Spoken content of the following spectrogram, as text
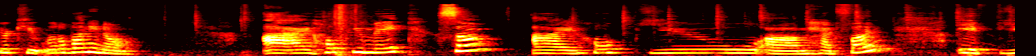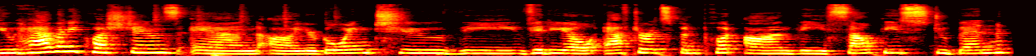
your cute little bunny gnome. I hope you make some. I hope you um, had fun. If you have any questions and uh, you're going to the video after it's been put on the Southeast Steuben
